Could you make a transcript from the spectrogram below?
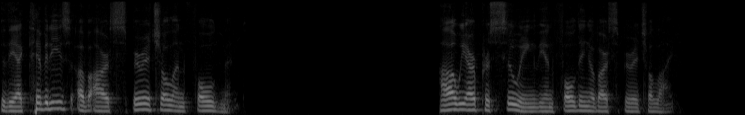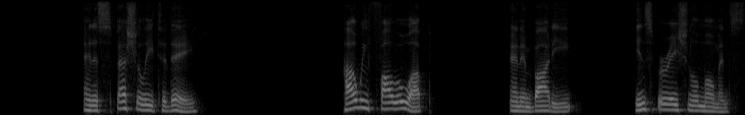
to the activities of our spiritual unfoldment. How we are pursuing the unfolding of our spiritual life. And especially today, how we follow up and embody inspirational moments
